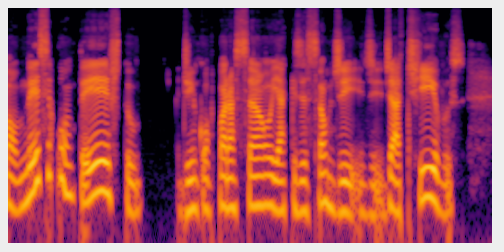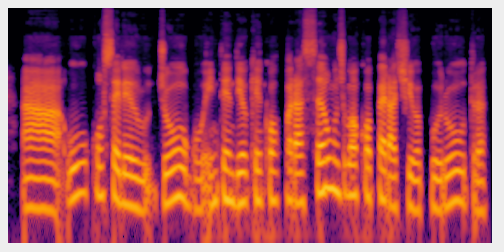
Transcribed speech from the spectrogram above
Bom, nesse contexto de incorporação e aquisição de, de, de ativos, ah, o conselheiro Diogo entendeu que a incorporação de uma cooperativa por outra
